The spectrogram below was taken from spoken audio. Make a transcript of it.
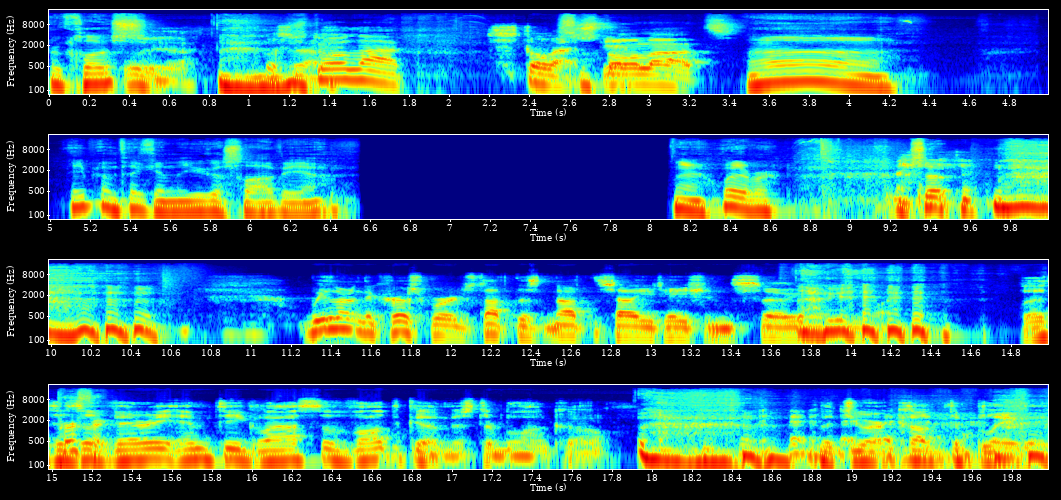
Or close. Oh yeah. Sto lat. Still out. Stall lots. Ah, maybe I'm thinking Yugoslavia. Yeah, whatever. So, We learned the curse words, not the not the salutations. So you know, That is a very empty glass of vodka, Mister Blanco, that you are contemplating.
